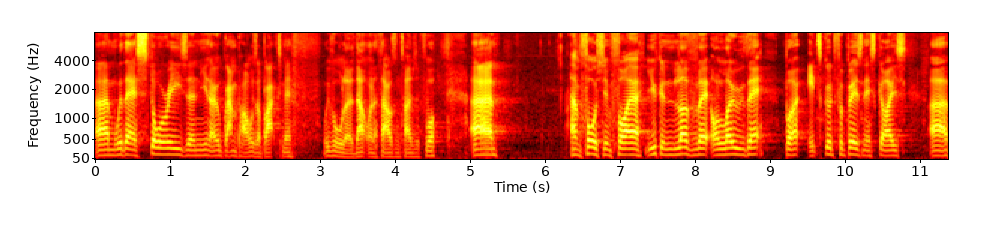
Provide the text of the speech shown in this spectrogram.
um, with their stories and, you know, grandpa was a blacksmith. We've all heard that one a thousand times before. Um, and Forged in Fire, you can love it or loathe it, but it's good for business, guys. Uh,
